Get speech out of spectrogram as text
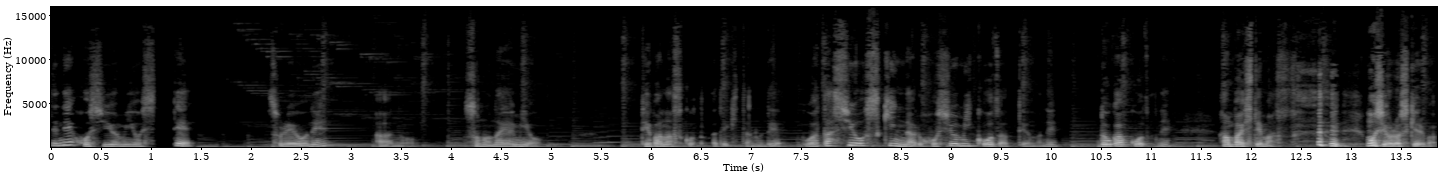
でね星読みを知ってそれをねあのその悩みを手放すことができたので私を好きになる星読み講座っていうのね動画講座ね販売してます。もしよろしければ。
